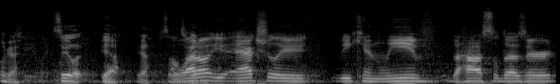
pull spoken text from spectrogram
Okay. See you later. Yeah, yeah. Sounds Why good. don't you actually? We can leave the hostile desert.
